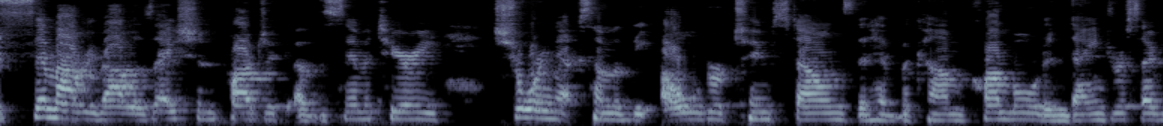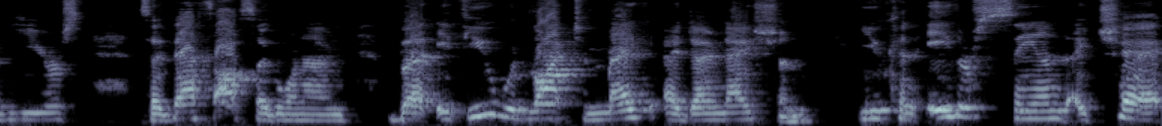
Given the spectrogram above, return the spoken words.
semi revitalization project of the cemetery, shoring up some of the older tombstones that have become crumbled and dangerous over the years. So that's also going on. But if you would like to make a donation, you can either send a check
